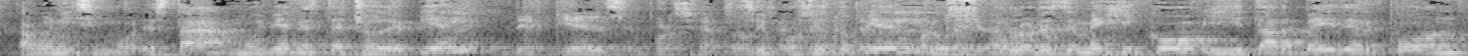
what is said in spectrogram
Está buenísimo, está muy bien, está hecho de piel. De piel, 100%. 100% piel, los colores de México y Darth Vader con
